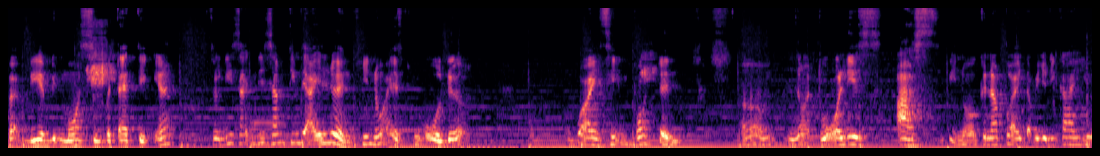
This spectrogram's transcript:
but be a bit more sympathetic ya? So this is something that I learned. You know as to older why it's important um, not to always ask you know kenapa saya tak boleh jadi kaya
